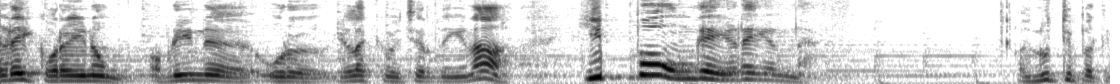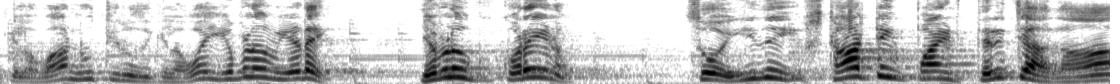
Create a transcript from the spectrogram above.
எடை குறையணும் அப்படின்னு ஒரு இலக்கு வச்சுருந்தீங்கன்னா இப்போ உங்கள் எடை என்ன? அது நூற்றி பத்து கிலோவா நூற்றி இருபது கிலோவா எவ்வளவு எடை? எவ்வளவுக்கு குறையணும்? ஸோ இது ஸ்டார்டிங் பாயிண்ட் தெரிஞ்சாதான்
